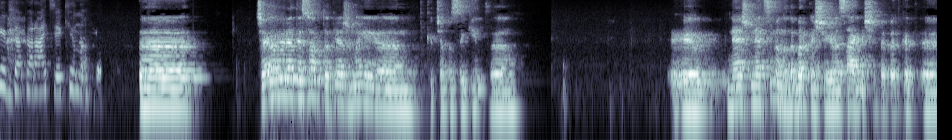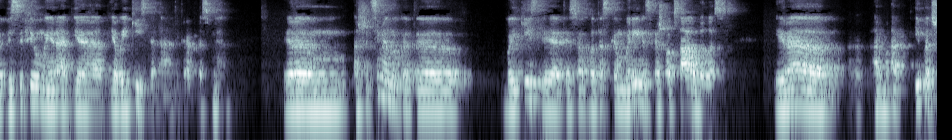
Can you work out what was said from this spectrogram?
kaip dekoracija kino? Uh, čia gal yra tiesiog tokia, žinai, uh, kaip čia pasakyti, uh, ne, aš neatsimenu dabar, kas čia yra sakęs šitą, bet kad visi filmai yra apie, apie vaikystę tam tikrą prasme. Ir aš atsimenu, kad vaikystėje tiesiog va, tas kambarinis kažkoks augalas yra, ar, ar ypač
